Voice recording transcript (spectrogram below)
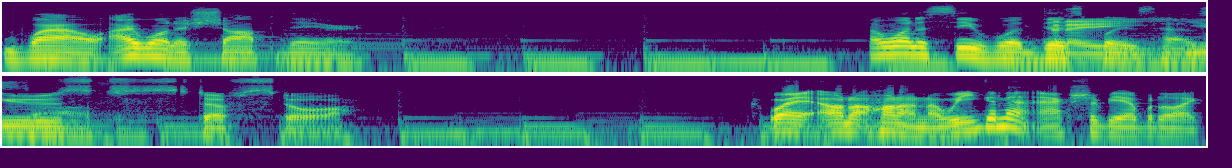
"Wow, I want to shop there. I want to see what this a place has to used offer." stuff store. Wait, hold on, hold on. Are we gonna actually be able to like,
